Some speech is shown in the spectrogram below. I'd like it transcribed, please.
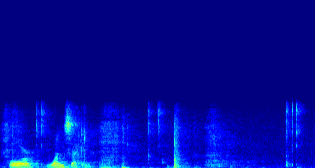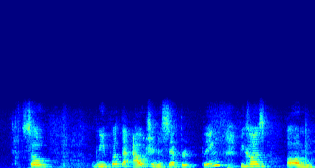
for one second. So we put the ouch in a separate thing because um,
